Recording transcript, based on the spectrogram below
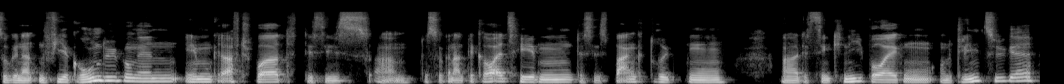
sogenannten vier Grundübungen im Kraftsport. Das ist ähm, das sogenannte Kreuzheben, das ist Bankdrücken, äh, das sind Kniebeugen und Klimmzüge.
